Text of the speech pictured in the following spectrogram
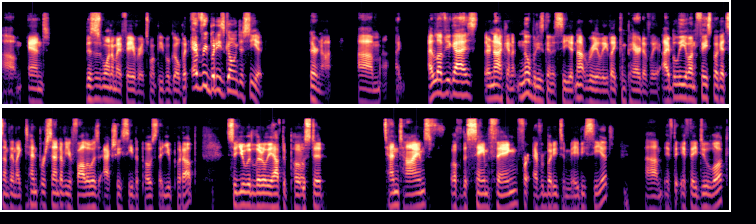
Um, and this is one of my favorites when people go, but everybody's going to see it. They're not. Um, I, I love you guys. They're not gonna. Nobody's gonna see it. Not really. Like comparatively, I believe on Facebook it's something like ten percent of your followers actually see the post that you put up. So you would literally have to post it ten times of the same thing for everybody to maybe see it um, if they, if they do look.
